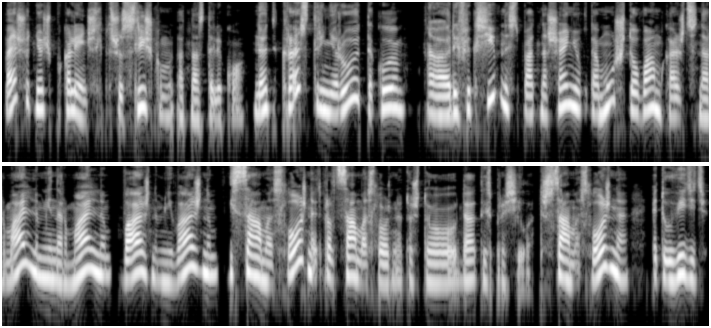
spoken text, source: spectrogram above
понятно, что это не очень поколенчески, потому что слишком от нас далеко. Но это как раз тренирует такую э, рефлексивность по отношению к тому, что вам кажется нормальным, ненормальным, важным, неважным. И самое сложное, это правда самое сложное, то, что да, ты спросила. То, что самое сложное — это увидеть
